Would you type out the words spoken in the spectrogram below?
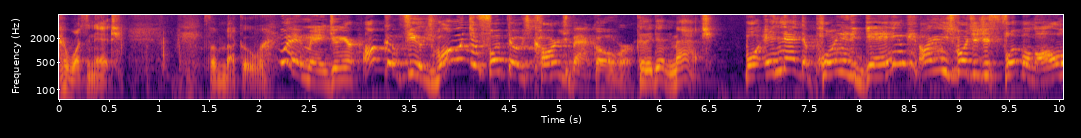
It wasn't it. Flip them back over. Wait a minute, Junior. I'm confused. Why would you flip those cards back over? Because they didn't match. Well, isn't that the point of the game? Aren't you supposed to just flip them all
